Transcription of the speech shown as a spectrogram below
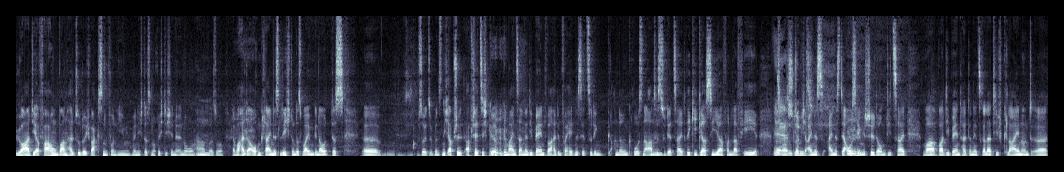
ja, die Erfahrungen waren halt so durchwachsen von ihm, wenn ich das noch richtig in Erinnerung habe. Mhm. Also er war halt da auch ein kleines Licht und das war eben genau das, äh, soll jetzt übrigens nicht absch abschätzig ge gemeint sein, ne? die Band war halt im Verhältnis jetzt zu den anderen großen Artists mhm. zu der Zeit, Ricky Garcia von La Fee, das ja, war so, glaube ich, eines, eines der mhm. Aushängeschilder mhm. um die Zeit, war, war die Band halt dann jetzt relativ klein und äh,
